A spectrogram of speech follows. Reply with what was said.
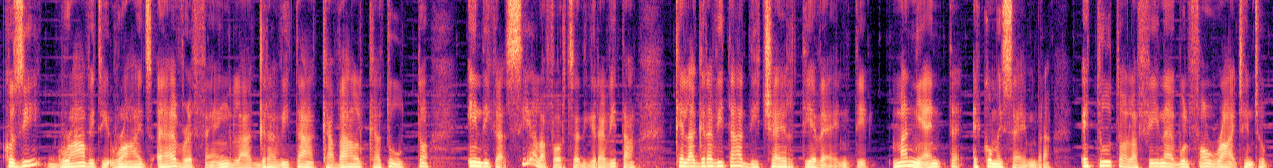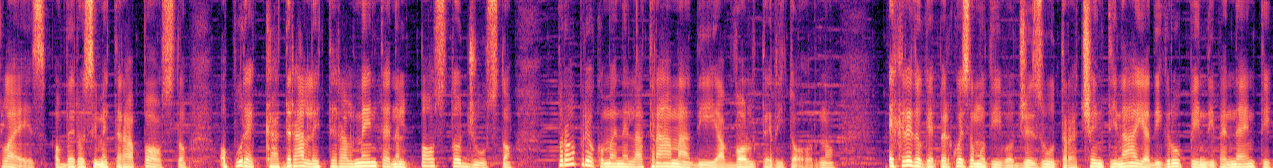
Così Gravity Rides Everything, la gravità cavalca tutto, indica sia la forza di gravità che la gravità di certi eventi, ma niente è come sembra e tutto alla fine will fall right into place, ovvero si metterà a posto, oppure cadrà letteralmente nel posto giusto, proprio come nella trama di A volte ritorno. E credo che per questo motivo Gesù, tra centinaia di gruppi indipendenti,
